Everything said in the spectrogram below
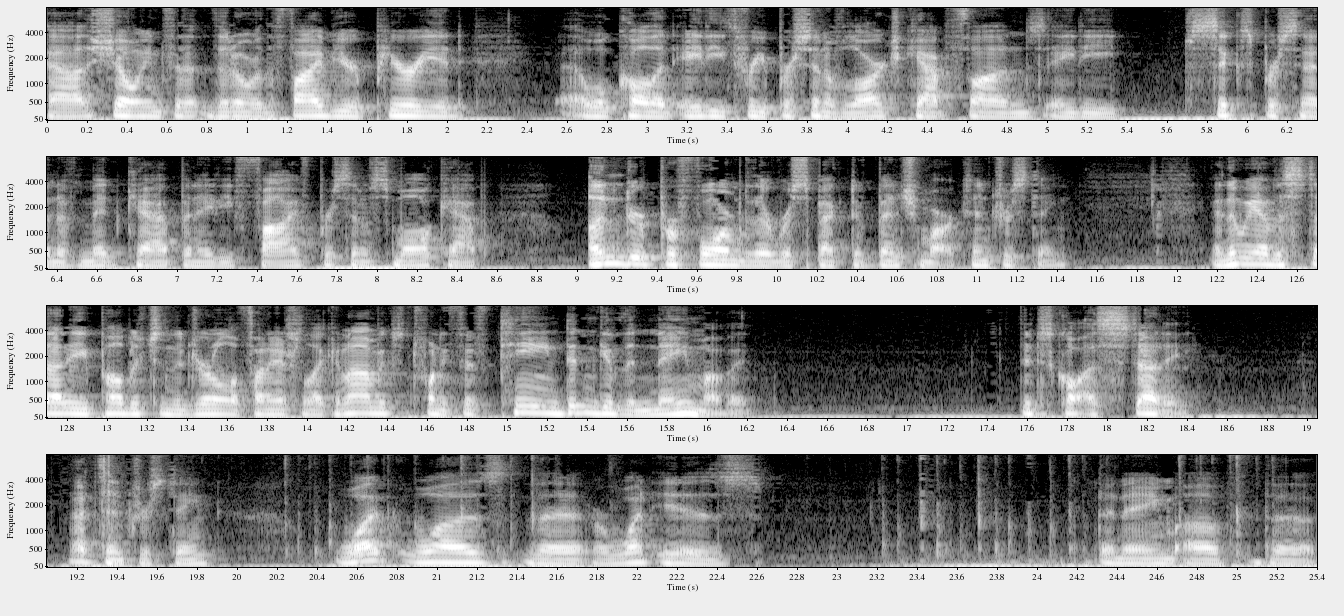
uh, showing that over the five-year period, uh, we'll call it 83% of large cap funds, 86% of mid cap, and 85% of small cap underperformed their respective benchmarks. Interesting. And then we have a study published in the Journal of Financial Economics in 2015. Didn't give the name of it. They just call it a study. That's interesting. What was the, or what is the name of the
